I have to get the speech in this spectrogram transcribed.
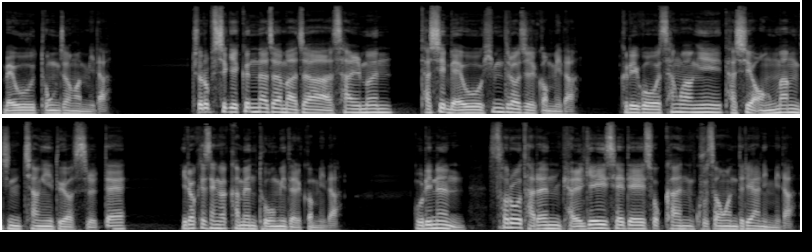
매우 동정합니다. 졸업식이 끝나자마자 삶은 다시 매우 힘들어질 겁니다. 그리고 상황이 다시 엉망진창이 되었을 때 이렇게 생각하면 도움이 될 겁니다. 우리는 서로 다른 별개의 세대에 속한 구성원들이 아닙니다.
